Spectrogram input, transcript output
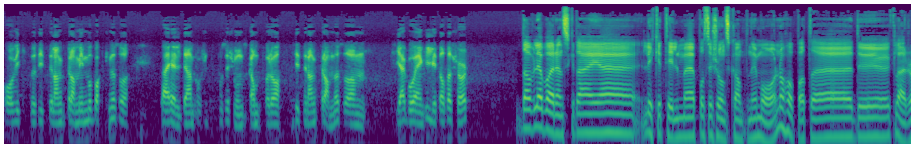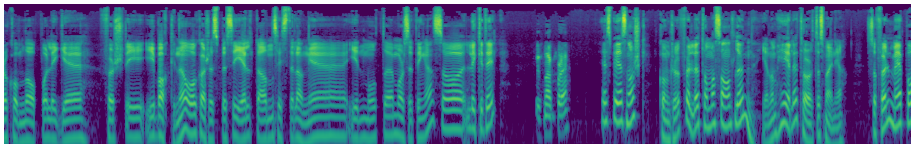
og viktig å sitte langt framme inn mot bakkene. så det er hele tida en posisjonskamp for å sitte langt framme, så tida går egentlig litt av seg sjøl. Da vil jeg bare ønske deg eh, lykke til med posisjonskampen i morgen, og håpe at eh, du klarer å komme deg opp og ligge først i, i bakkene, og kanskje spesielt da den siste lange inn mot uh, målsettinga. Så lykke til. Tusen takk for det. SBS Norsk kommer til å følge Thomas Sannat Lund gjennom hele Tour of Tasmania, så følg med på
